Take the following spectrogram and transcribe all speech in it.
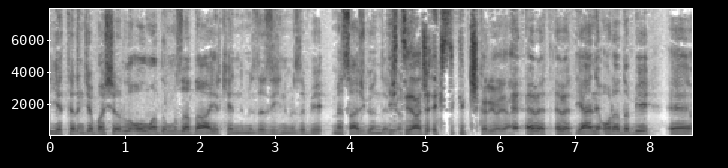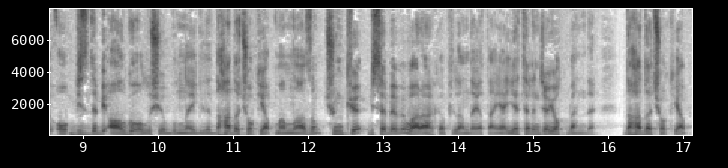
yeterince başarılı olmadığımıza dair kendimize zihnimize bir mesaj gönderiyor. İhtiyacı eksiklik çıkarıyor yani. Evet, evet. Yani orada bir e, o bizde bir algı oluşuyor bununla ilgili. Daha da çok yapmam lazım. Çünkü bir sebebi var arka planda yatan. Ya yeterince yok bende. Daha da çok yap.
